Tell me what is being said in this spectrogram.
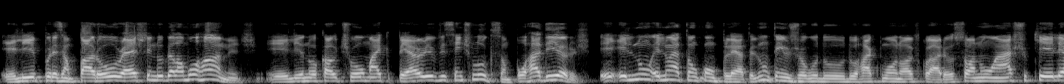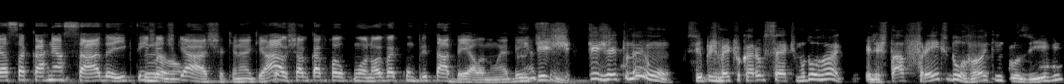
ele, por exemplo, parou o wrestling do Bela Mohamed. Ele nocauteou o Mike Perry e o Vicente Luke, são porradeiros. Ele não, ele não é tão completo, ele não tem o jogo do, do claro. Eu só não acho que ele é essa carne assada aí que tem não. gente que acha que, né, que ah, o Chave Monói vai cumprir tabela, não é bem de, assim. De jeito nenhum. Simplesmente o cara é o sétimo do ranking. Ele está à frente do ranking, inclusive,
